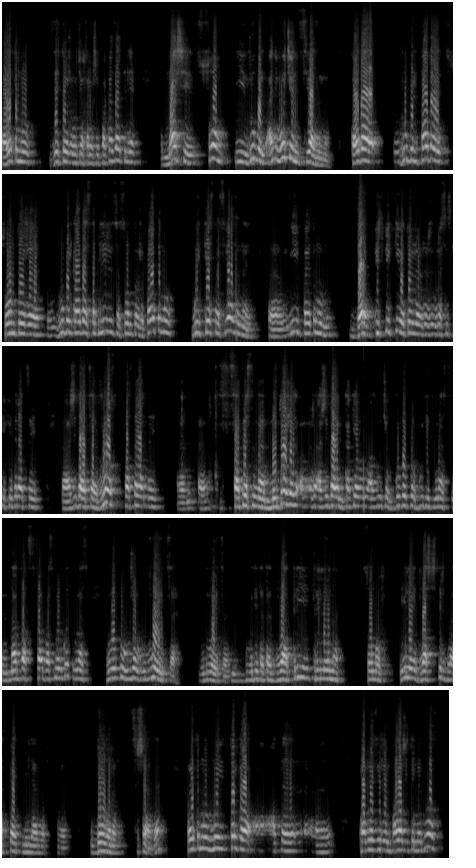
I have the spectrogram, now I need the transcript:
Поэтому здесь тоже очень хорошие показатели. Наши СОМ и рубль, они очень связаны. Когда рубль падает, СОМ тоже, рубль когда стабилизируется, СОМ тоже. Поэтому мы тесно связаны, э, и поэтому да, перспектива тоже в Российской Федерации ожидается рост постоянный. Э, э, соответственно, мы тоже ожидаем, как я озвучил, ВВП будет у нас на 28 год, у нас ВВП уже удвоится, удвоится. Будет это 2-3 триллиона сомов или 24-25 миллиардов э, долларов США. Да? Поэтому мы только от, прогнозируем положительный рост, Э,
